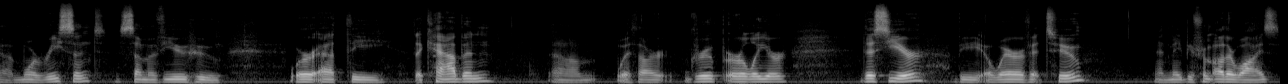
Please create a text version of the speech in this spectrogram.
uh, more recent. Some of you who were at the the cabin um, with our group earlier this year be aware of it too, and maybe from otherwise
